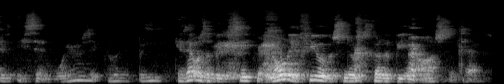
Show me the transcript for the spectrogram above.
I, he said, Where is it going to be? Because that was a big secret. And only a few of us knew it was going to be in Austin, Texas.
